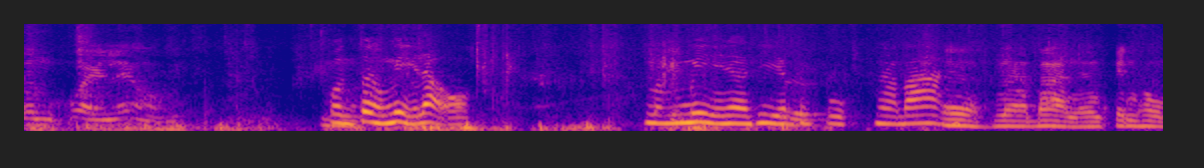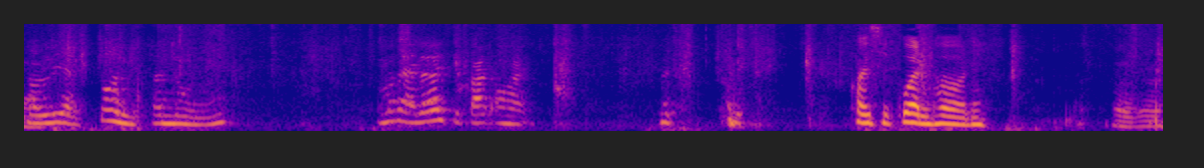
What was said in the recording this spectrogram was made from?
ต้นกล้วยแล้วคนต้นมีแล้วออกมันมีเนี่ยที่เอาไปปลูกหน้าบ้าน เออหน้าบ้านนั้นเป็นโฮมเขาเรียกต้นขนุนเอามาใส่เลยสิปัดเอาให้คอยสิกวนพอนี่เออเออ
